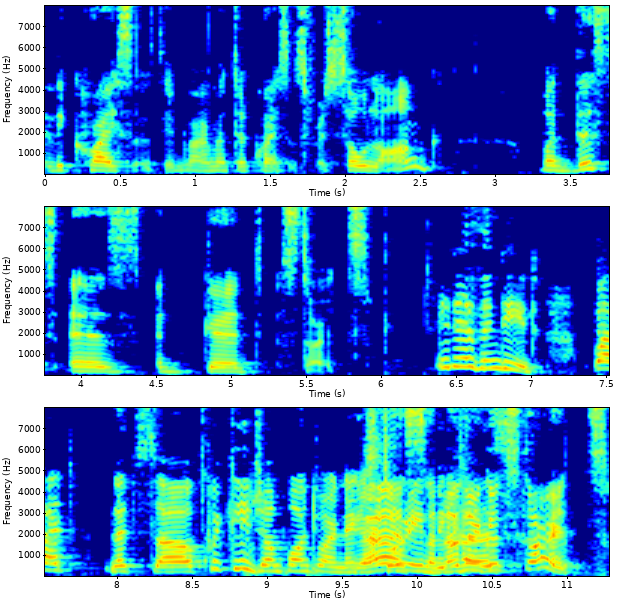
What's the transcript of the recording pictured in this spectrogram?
the crisis, the environmental crisis, for so long. But this is a good start. It is indeed. But let's uh, quickly jump on to our next yes, story. another good start.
